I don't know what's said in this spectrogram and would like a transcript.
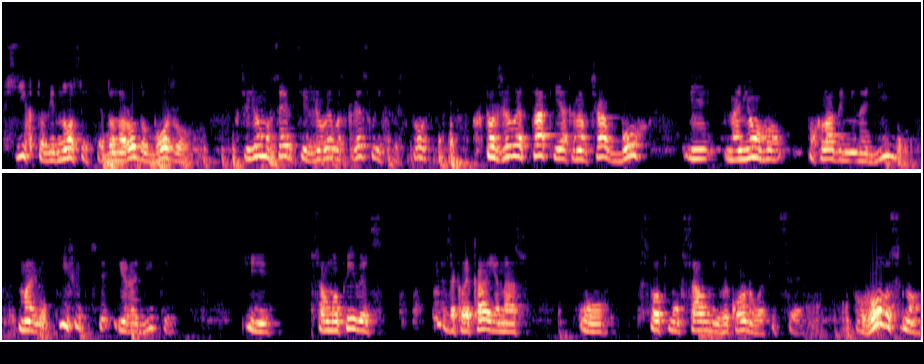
всі, хто відноситься до народу Божого, в чийому серці живе Воскреслий Христос, хто живе так, як навчав Бог, і на нього покладені надії, мають тішитися і радіти. І псалмопівець закликає нас у сотому псалмі виконувати це. Голосно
